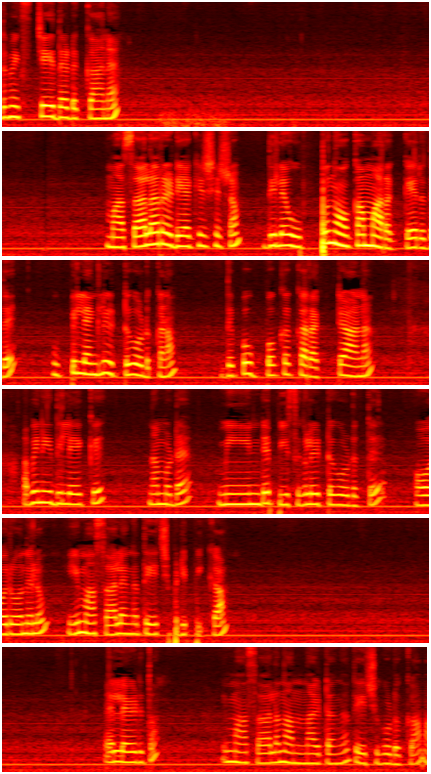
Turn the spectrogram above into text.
ഇത് മിക്സ് ചെയ്തെടുക്കാൻ മസാല റെഡിയാക്കിയ ശേഷം ഇതിലെ ഉപ്പ് നോക്കാൻ മറക്കരുത്. ഉപ്പില്ലെങ്കിൽ ഇട്ട് കൊടുക്കണം. ഇതിപ്പോൾ ഉപ്പൊക്കെ കറക്റ്റാണ് അപ്പോൾ ഇനി ഇതിലേക്ക് നമ്മുടെ മീനിന്റെ പീസുകൾ ഇട്ട് കൊടുത്ത് ഓരോന്നിലും ഈ മസാല അങ്ങ് തേച്ച് പിടിപ്പിക്കാം. എല്ലായിടത്തും ഈ മസാല നന്നായിട്ടങ്ങ് തേച്ച് കൊടുക്കാം.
